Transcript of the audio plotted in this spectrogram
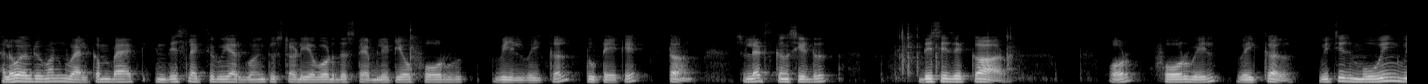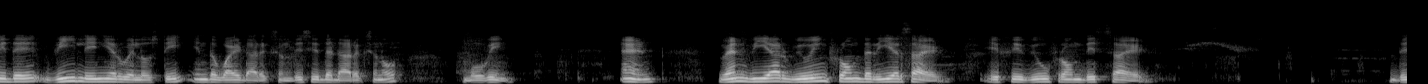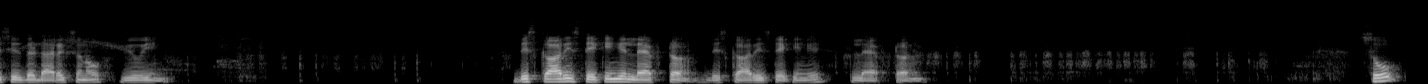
Hello everyone, welcome back. In this lecture we are going to study about the stability of four wheel vehicle to take a turn. So let's consider this is a car or four wheel vehicle which is moving with a v linear velocity in the y direction. This is the direction of moving. And when we are viewing from the rear side, if we view from this side, this is the direction of viewing. This car is taking a left turn. This car is taking a left turn. So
